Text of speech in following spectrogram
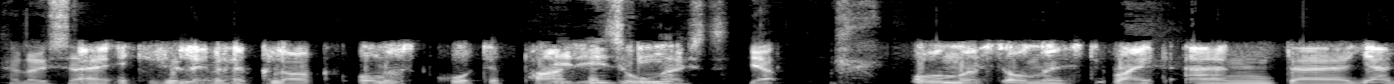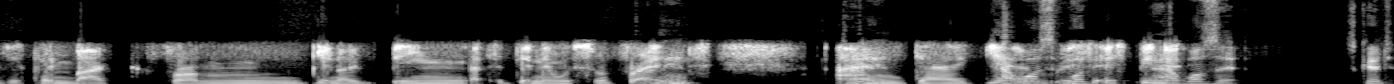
Hello, sir. Uh, it is eleven o'clock, almost quarter past. it is almost. Yep. almost, almost right. And uh, yeah, I just came back from you know being at a dinner with some friends, and uh, yeah, how was, it's, what- it's been how a- was it? It's good.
